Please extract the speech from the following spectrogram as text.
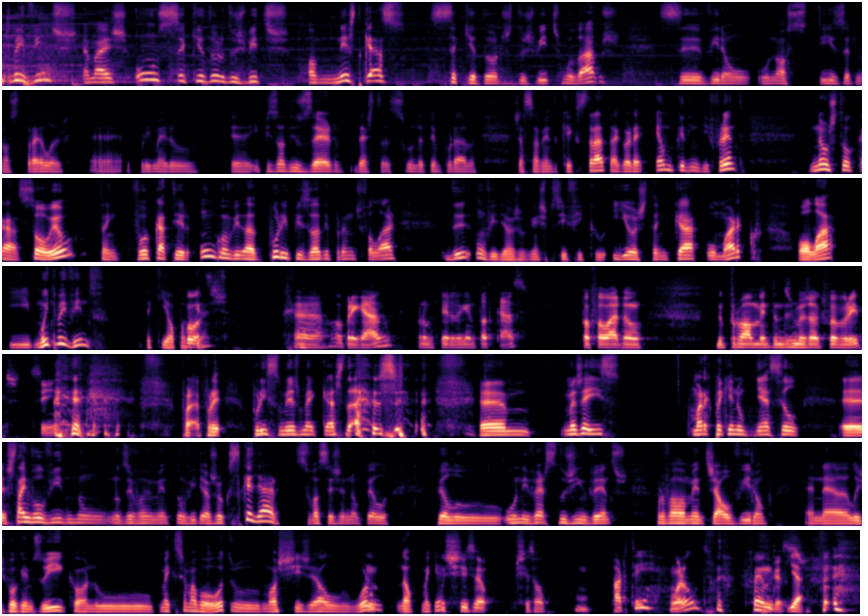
Muito bem-vindos a mais um Saqueador dos Beats, ou neste caso, Saqueadores dos Beats. Mudámos. Se viram o nosso teaser, o nosso trailer, eh, o primeiro eh, episódio zero desta segunda temporada, já sabem do que é que se trata. Agora é um bocadinho diferente. Não estou cá só eu, tenho, vou cá ter um convidado por episódio para nos falar de um videojogo em específico. E hoje tenho cá o Marco. Olá e muito bem-vindo aqui ao podcast. Uh, obrigado por me teres aqui no podcast para falar de, um, de provavelmente um dos meus jogos favoritos. Sim. por, por, por, isso mesmo é que cá estás. um, mas é isso. Marco, para quem não conhece, ele uh, está envolvido num, no desenvolvimento de um videojogo. Se calhar, se vocês já não pelo, pelo universo dos inventos, provavelmente já ouviram uh, na Lisboa Games Week ou no. Como é que se chamava o outro? Mosh XL World? Hum, não, como é que é? O XL, XL Party World? Foi um desses. yeah.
